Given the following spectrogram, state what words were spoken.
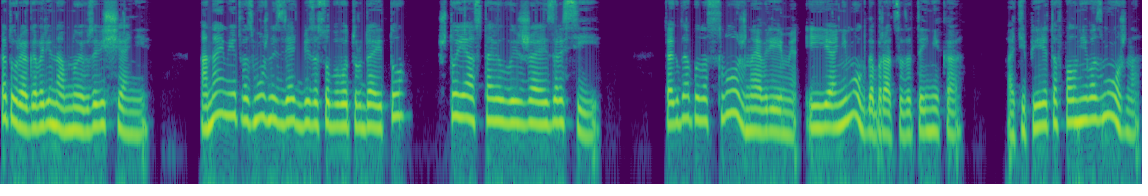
которая оговорена мною в завещании, она имеет возможность взять без особого труда и то, что я оставил, выезжая из России. Тогда было сложное время, и я не мог добраться до тайника. А теперь это вполне возможно.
